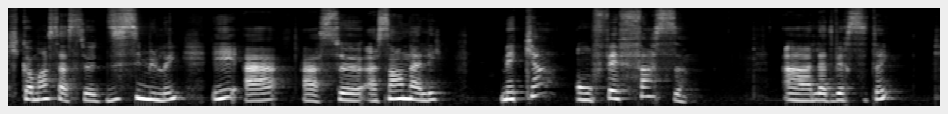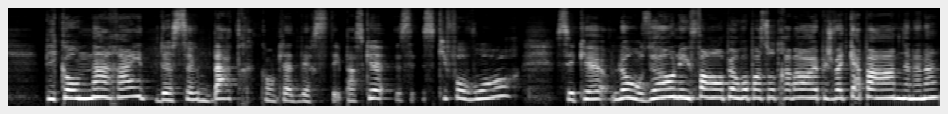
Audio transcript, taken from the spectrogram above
qui commence à se dissimuler et à, à, s'en aller. Mais quand on fait face à l'adversité, puis qu'on arrête de se battre contre l'adversité. Parce que ce qu'il faut voir, c'est que là, on se dit, ah, on est fort, puis on va passer au travail, puis je vais être capable, non.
